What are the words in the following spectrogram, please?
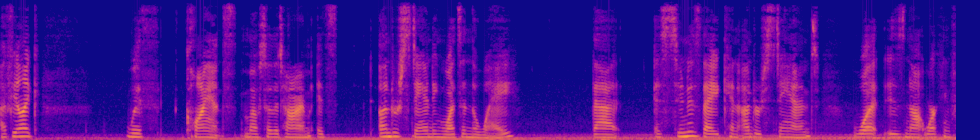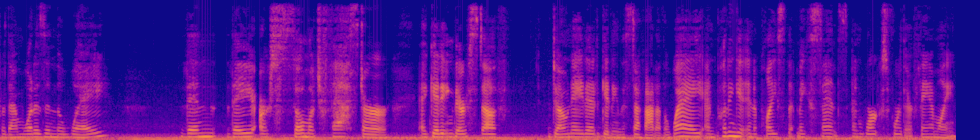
I feel like with clients most of the time it's understanding what's in the way that as soon as they can understand what is not working for them, what is in the way, then they are so much faster at getting their stuff donated, getting the stuff out of the way, and putting it in a place that makes sense and works for their family.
